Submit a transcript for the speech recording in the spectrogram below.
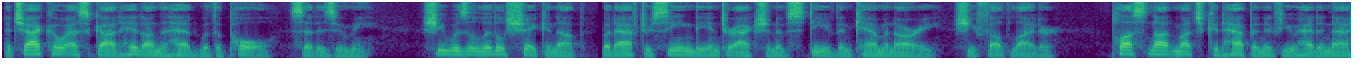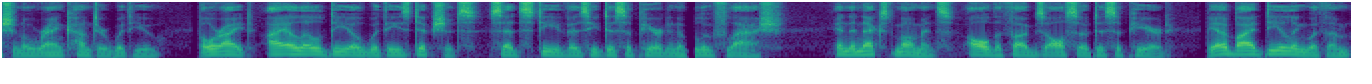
The Chaco S got hit on the head with a pole, said Izumi. She was a little shaken up, but after seeing the interaction of Steve and Kaminari, she felt lighter. Plus not much could happen if you had a national rank hunter with you. Alright, I'll deal with these dipshits, said Steve as he disappeared in a blue flash. In the next moments, all the thugs also disappeared. Yeah by dealing with them,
